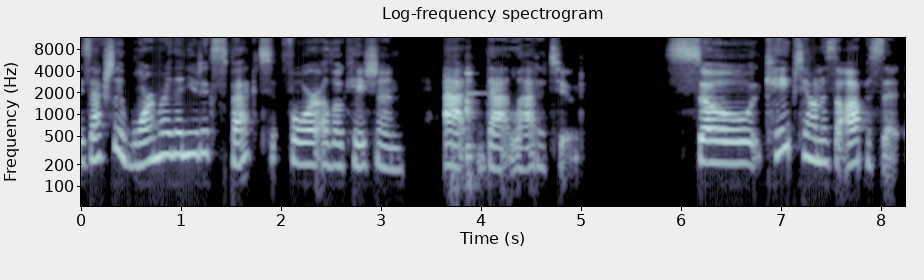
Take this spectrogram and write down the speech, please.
is actually warmer than you'd expect for a location at that latitude. So Cape Town is the opposite.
